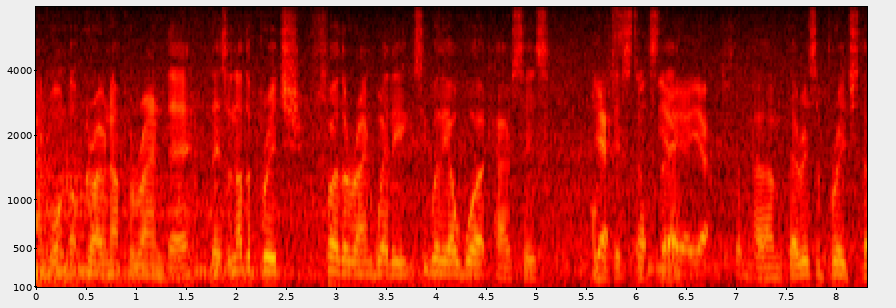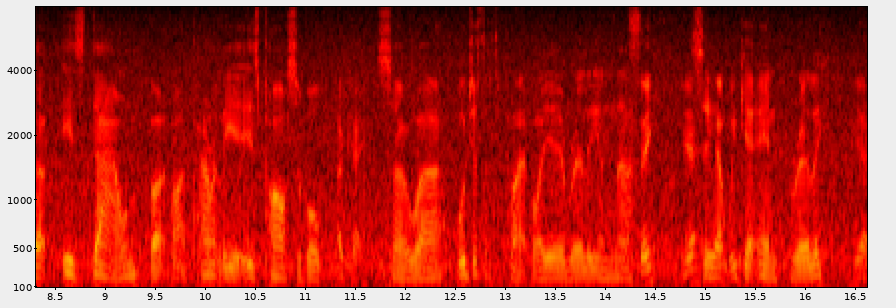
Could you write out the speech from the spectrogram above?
and whatnot growing up around there. There's another bridge further around where the you see where the old workhouse is on yes. the distance on- there. Yeah, yeah, yeah. Just on the Um, there is a bridge that is down, but apparently it is passable. Okay. So uh, we'll just have to play it by ear, really, and uh, See? Yeah. see how we get in, really. Yeah.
